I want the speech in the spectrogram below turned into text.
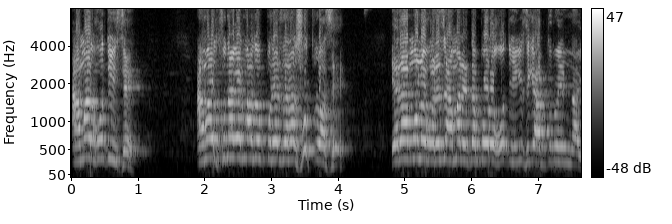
আমার ক্ষতি হয়েছে আমার সোনাগার মাধবপুরের যারা শত্রু আছে, এরা মনে করে যে আমার একটা বড় ক্ষতি হয়ে গেছে কি আব্দুর রহিম নাই।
